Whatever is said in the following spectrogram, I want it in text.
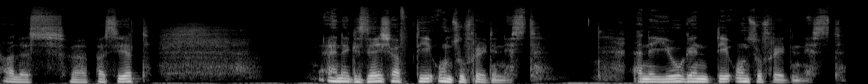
alles äh, passiert. Eine Gesellschaft, die unzufrieden ist. Eine Jugend, die unzufrieden ist.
